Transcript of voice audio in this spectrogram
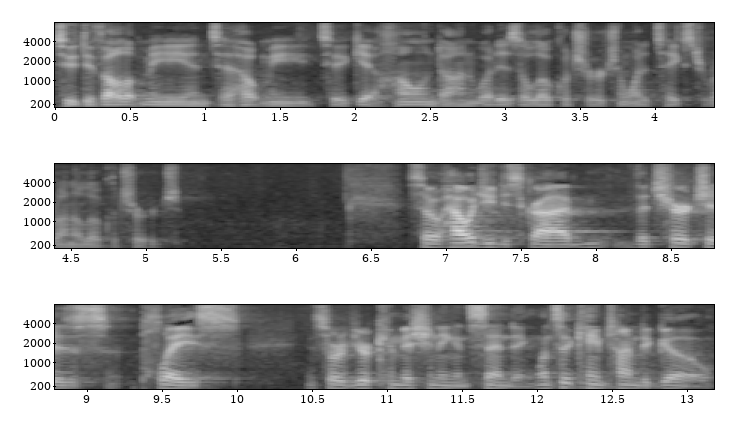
to develop me and to help me to get honed on what is a local church and what it takes to run a local church. So, how would you describe the church's place in sort of your commissioning and sending? Once it came time to go,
